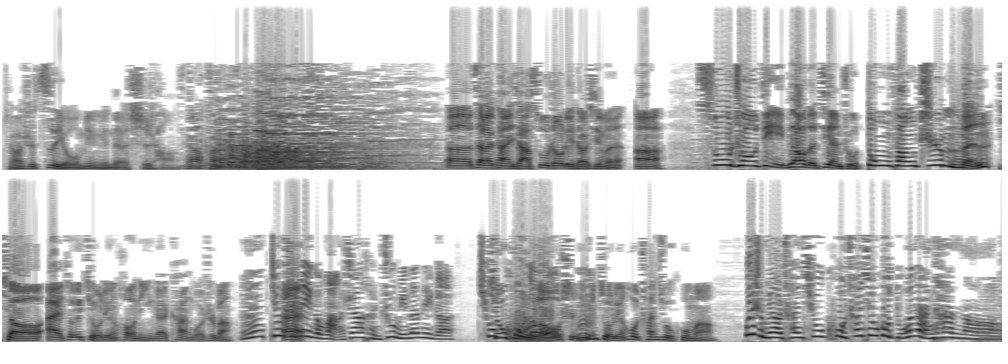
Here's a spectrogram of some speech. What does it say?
主要是自由命运的时长，是吧？呃，再来看一下苏州的一条新闻啊，苏州地标的建筑东方之门，小爱作为九零后，你应该看过是吧？嗯，就是那个网上很著名的那个秋秋裤楼，是你们嗯，九零后穿秋裤吗？为什么要穿秋裤？穿秋裤多难看呢？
